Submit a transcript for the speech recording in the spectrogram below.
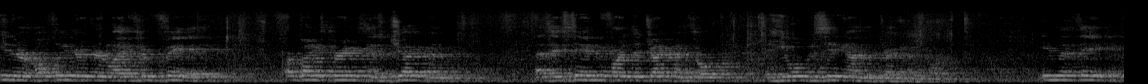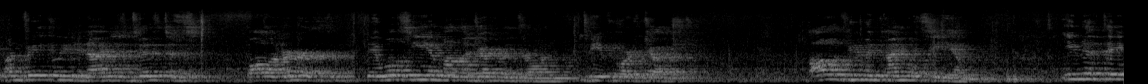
either hopefully during their life through faith or by experiencing his judgment as they stand before the judgment throne, and he will be sitting on the judgment throne. Even if they unfaithfully denied his existence while on earth, they will see him on the judgment throne to be, of course, judged. All of humankind will see him. Even if they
